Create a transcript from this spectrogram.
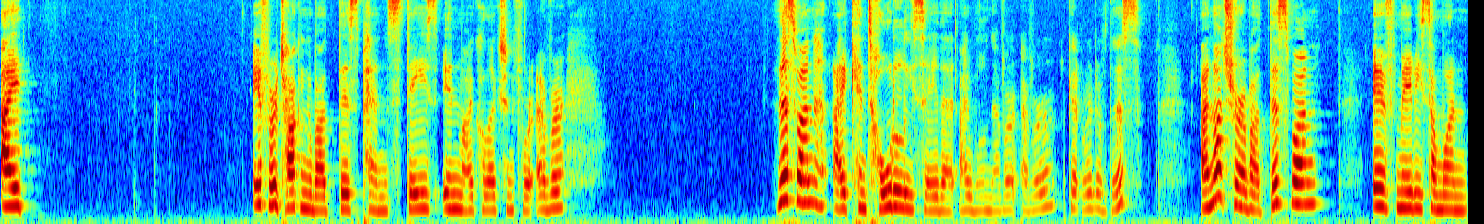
I if we're talking about this pen stays in my collection forever, this one, I can totally say that I will never ever get rid of this. I'm not sure about this one. If maybe someone,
